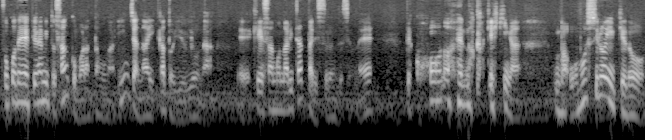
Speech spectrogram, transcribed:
そこでピラミッド3個もらった方がいいんじゃないかというような、え計算も成り立ったりするんですよね。でこの辺の駆け引きがまあ面白いけど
